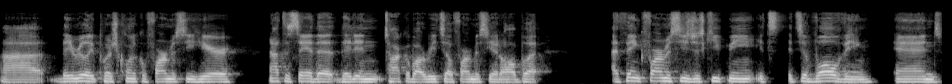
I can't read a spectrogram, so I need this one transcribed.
Uh, they really push clinical pharmacy here. Not to say that they didn't talk about retail pharmacy at all, but I think pharmacies just keep me. it's it's evolving, and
